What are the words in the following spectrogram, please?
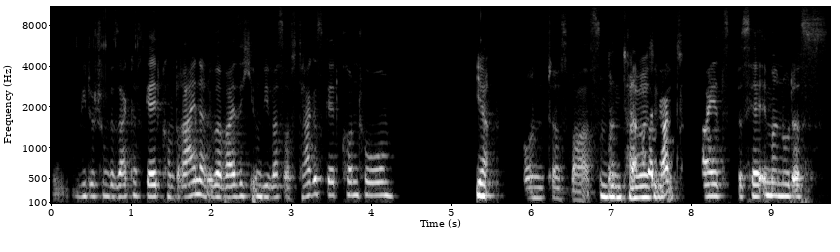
wie du schon gesagt hast, Geld kommt rein, dann überweise ich irgendwie was aufs Tagesgeldkonto. Ja. Und das war's. Und dann Und teilweise da war jetzt bisher immer nur das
